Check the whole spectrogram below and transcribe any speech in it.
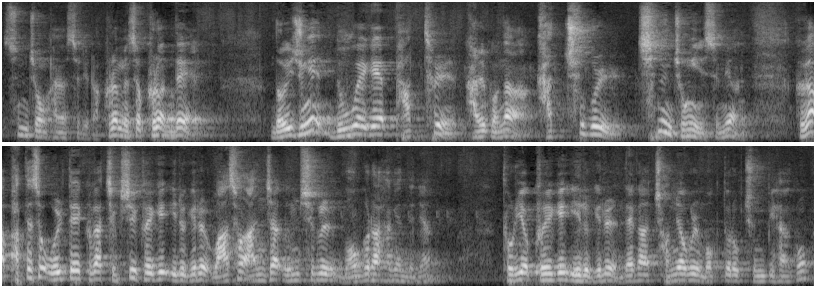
순종하였으리라. 그러면서 그런데 너희 중에 누구에게 밭을 갈거나 가축을 치는 종이 있으면 그 그가 밭에서 올 때 그가 즉시 그에게 이르기를 와서 앉아 음식을 먹으라 하겠느냐? 도리어 그에게 이르기를 내가 저녁을 먹도록 준비하고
